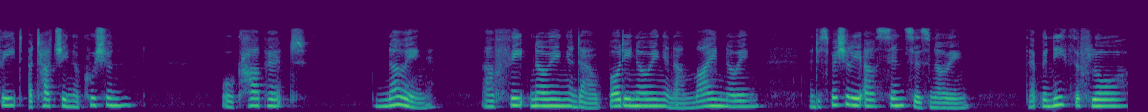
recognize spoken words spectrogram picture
feet are touching a cushion or carpet, knowing our feet knowing and our body knowing and our mind knowing, and especially our senses knowing that beneath the floor,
